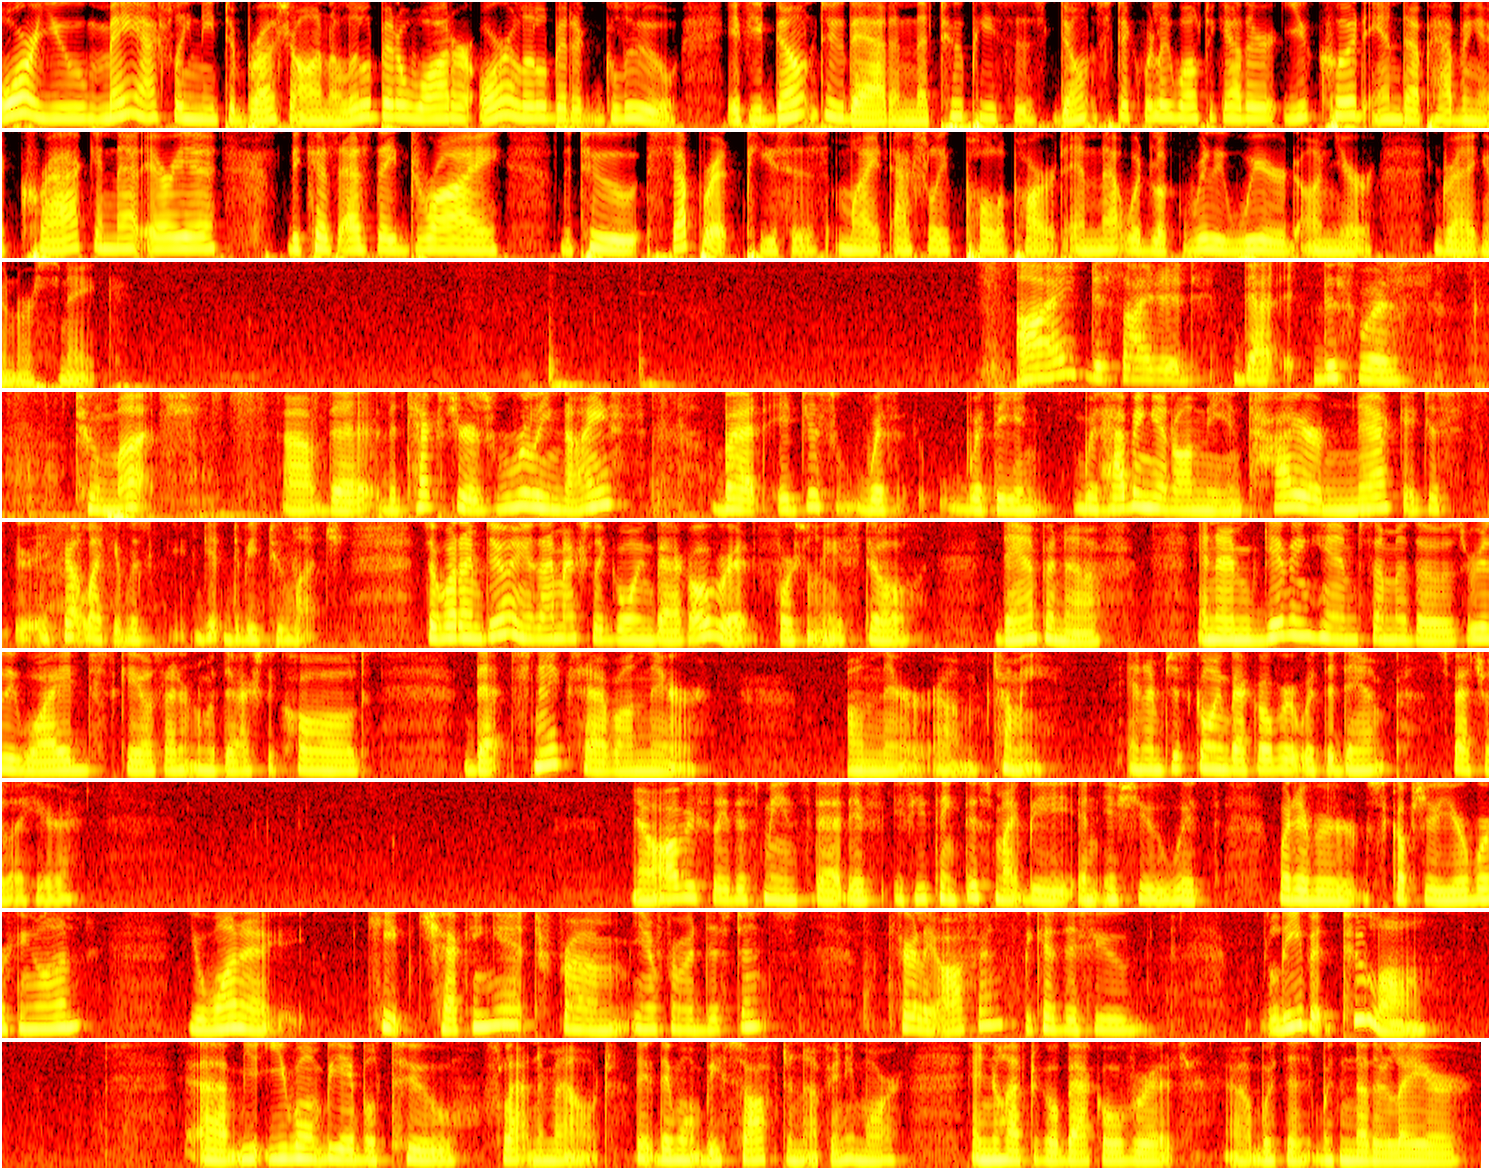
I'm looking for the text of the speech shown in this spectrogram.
Or you may actually need to brush on a little bit of water or a little bit of glue. If you don't do that and the two pieces don't stick really well together, you could end up having a crack in that area because as they dry, the two separate pieces might actually pull apart, and that would look really weird on your dragon or snake. I decided that this was too much. Uh, the the texture is really nice, but it just with with the with having it on the entire neck, it just it felt like it was getting to be too much. So what I'm doing is I'm actually going back over it. Fortunately, it's still damp enough. And I'm giving him some of those really wide scales, I don't know what they're actually called, that snakes have on their on their um, tummy. And I'm just going back over it with the damp spatula here. Now obviously this means that if, if you think this might be an issue with whatever sculpture you're working on, you want to keep checking it from, you know, from a distance fairly often because if you leave it too long, um, you, you won't be able to flatten them out. They, they won't be soft enough anymore. And you'll have to go back over it uh, with, a, with another layer.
